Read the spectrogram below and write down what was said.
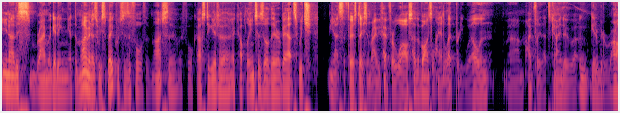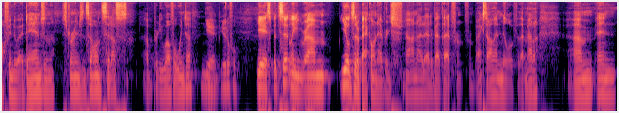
you know, this rain we're getting at the moment as we speak, which is the 4th of March, so we're forecast to get a, a couple of inches or thereabouts, which, you know, it's the first decent rain we've had for a while, so the vines will handle that pretty well. And um, hopefully that's going to uh, get a bit of runoff into our dams and the streams and so on, set us up pretty well for winter. Yeah, beautiful. Yes, but certainly um, yields that are back on average, uh, no doubt about that from from Banksdale and Milawa for that matter, um, and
